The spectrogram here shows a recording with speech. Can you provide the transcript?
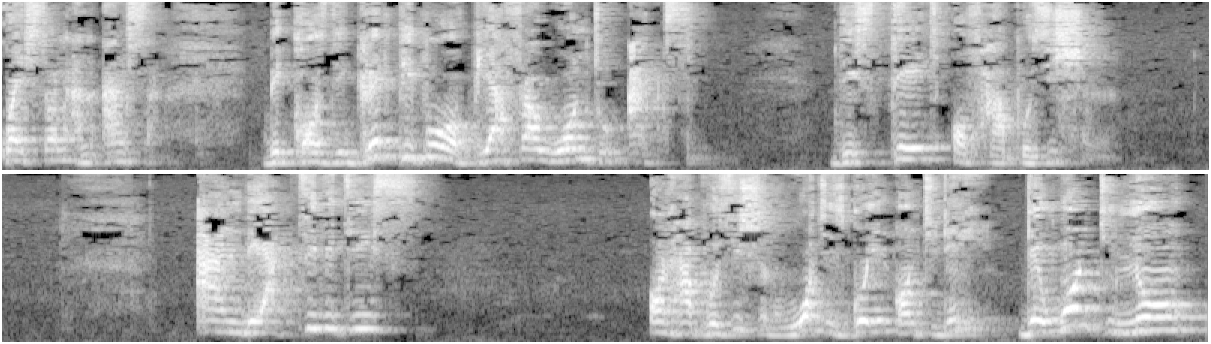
question and answer. Because the great people of Biafra want to ask the state of her position and the activities on her position, what is going on today. They want to know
